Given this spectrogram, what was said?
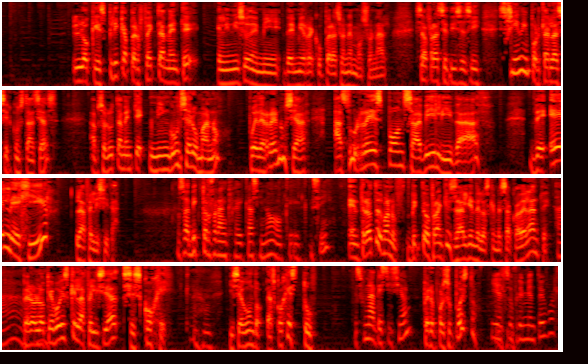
lo que explica perfectamente el inicio de mi, de mi recuperación emocional. Esa frase dice así, sin importar las circunstancias, absolutamente ningún ser humano puede renunciar a su responsabilidad de elegir la felicidad. O sea, Víctor Frank, ahí casi, ¿no? ¿O qué? ¿Sí? Entre otros, bueno, Víctor Frank es alguien de los que me sacó adelante. Ah, Pero lo que voy es que la felicidad se escoge. Y segundo, la escoges tú. ¿Es una decisión? Pero por supuesto, Y el sufrimiento igual.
